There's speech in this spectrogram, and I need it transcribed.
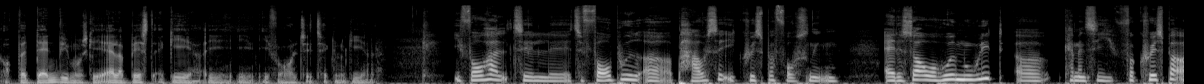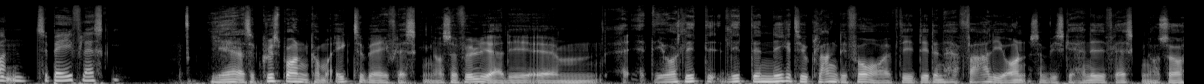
og hvordan vi måske allerbedst agerer i, i, i forhold til teknologierne. I forhold til, øh, til forbud og pause i CRISPR-forskningen, er det så overhovedet muligt at, kan man sige, få CRISPR-ånden tilbage i flasken? Ja, altså CRISPR'en kommer ikke tilbage i flasken, og selvfølgelig er det, øh, det er jo også lidt, lidt den negative klang, det får, fordi det, er den her farlige ånd, som vi skal have ned i flasken, og så,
